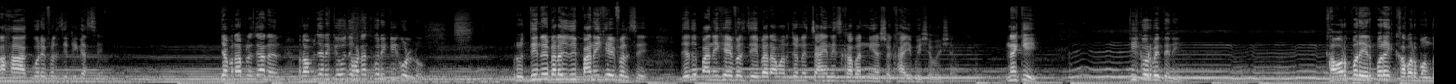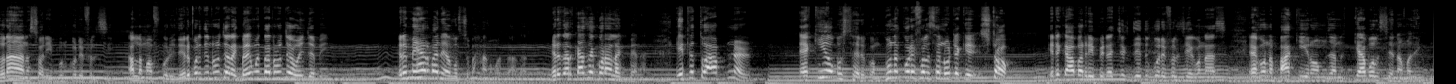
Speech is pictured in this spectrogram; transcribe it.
আহা, করে ফেলছি, ঠিক আছে। যেমন আপনি জানেন, রমজানে কেউ যদি হঠাৎ করে কি করল? দিনের বেলা যদি পানি খেয়ে ফেলছে, যেহেতু পানি খেয়ে ফেলছে, এবার আমার জন্য চাইনিজ খাবার নিয়ে আসো, খাই বসে বসে। নাকি? কি করবে তিনি? খাওয়ার পরে এরপরে খাবার বন্ধ। না না সরি ভুল করে ফেলছি। আল্লাহ মাফ করে দিই এরপরে দিন রোজা রাখবে এবং তার রোজা হয়ে যাবে। এটা মেহরবানি আল্লাহ সুবহানাহু ওয়া তাআলা। এটা তার কাজে করা লাগবে না। এটা তো আপনার একই অবস্থা এরকম। গুনাহ করে ফেলছেন, ওটাকে স্টপ এটাকে আবার রিপিট আছে, যেহেতু করে ফেলছি, এখন আস এখন বাকি রমজান কেবল সিনেমা দেখি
